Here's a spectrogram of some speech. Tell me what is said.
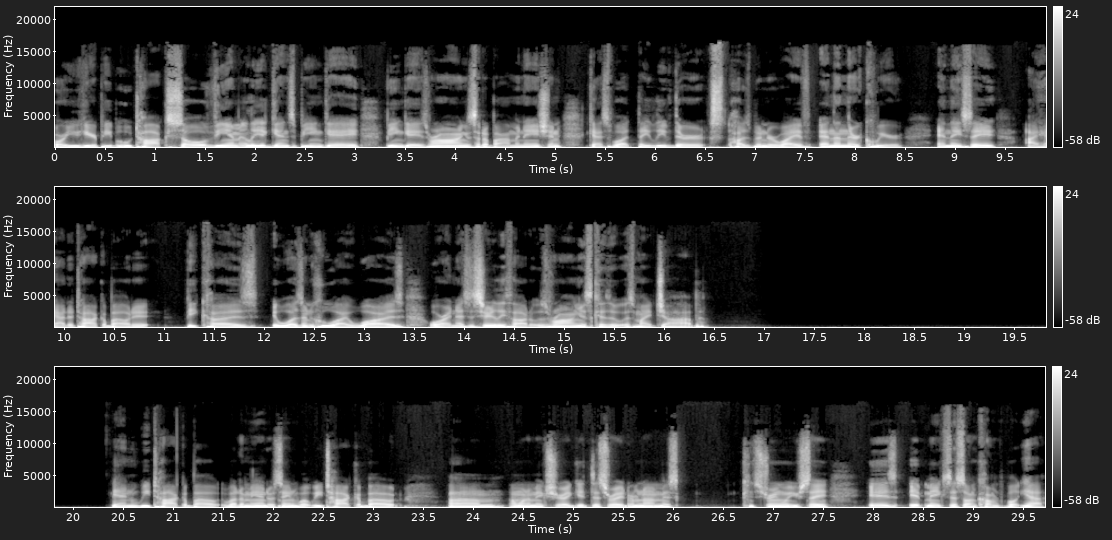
Or you hear people who talk so vehemently against being gay, being gay is wrong, it's an abomination. Guess what? They leave their husband or wife and then they're queer. And they say, I had to talk about it because it wasn't who I was or I necessarily thought it was wrong. It's because it was my job. And we talk about what Amanda was saying, what we talk about Um, I want to make sure I get this right. I'm not misconstruing what you're saying. Is it makes us uncomfortable? Yeah.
